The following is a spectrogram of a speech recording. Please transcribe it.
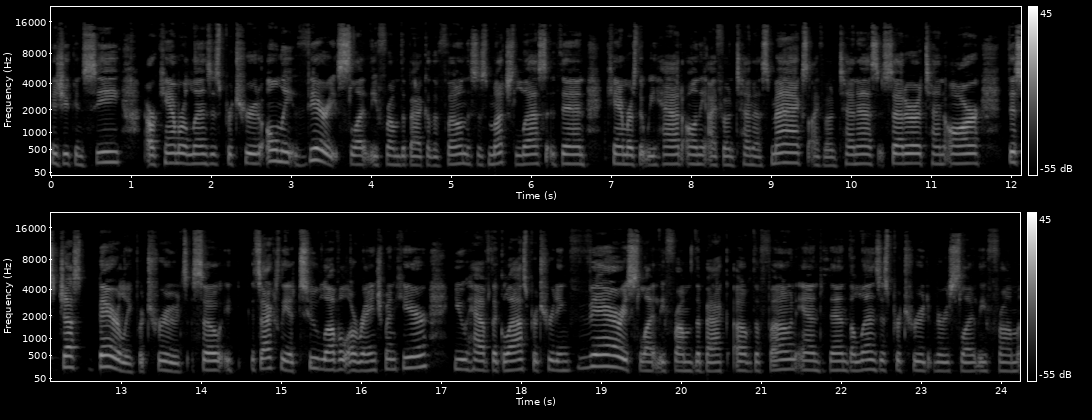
As you can see, our camera lenses protrude only very slightly from the back of the phone. This is much less than cameras that we had on the iPhone 10s Max, iPhone 10s, etc., 10R. This just barely protrudes, so it, It's actually a two-level arrangement here. You have the glass protruding very slightly from the back of the phone and then the lenses protrude very slightly from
